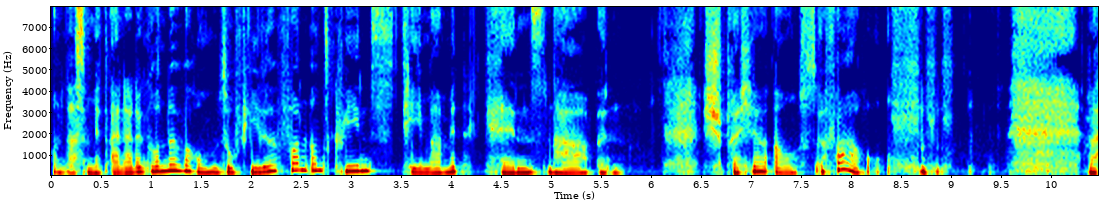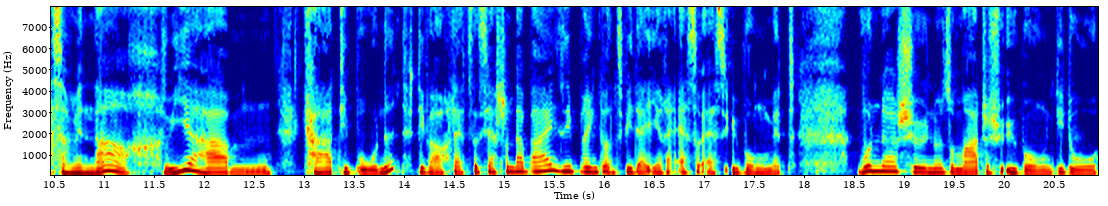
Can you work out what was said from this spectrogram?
Und das mit einer der Gründe, warum so viele von uns Queens Thema mit Grenzen haben. Ich spreche aus Erfahrung. Was haben wir noch? Wir haben Kati Bonet, die war auch letztes Jahr schon dabei. Sie bringt uns wieder ihre SOS-Übungen mit. Wunderschöne somatische Übungen, die du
